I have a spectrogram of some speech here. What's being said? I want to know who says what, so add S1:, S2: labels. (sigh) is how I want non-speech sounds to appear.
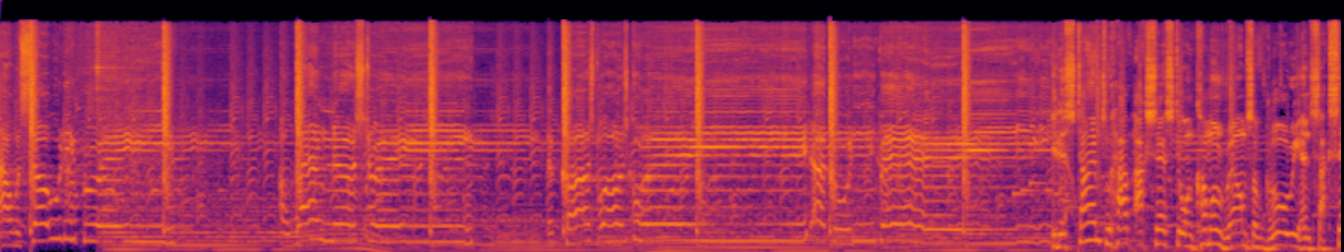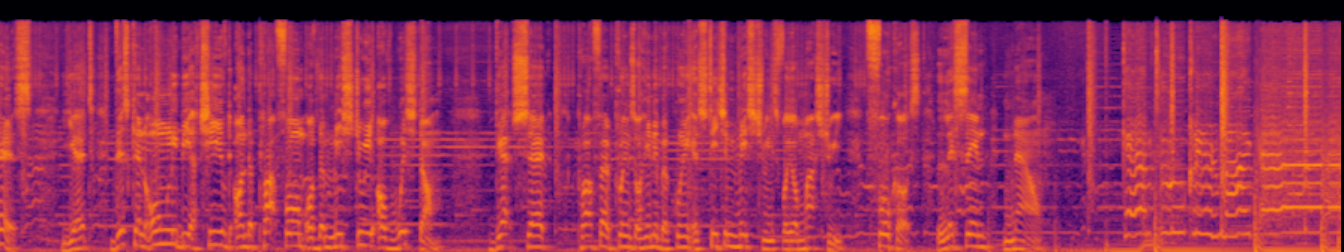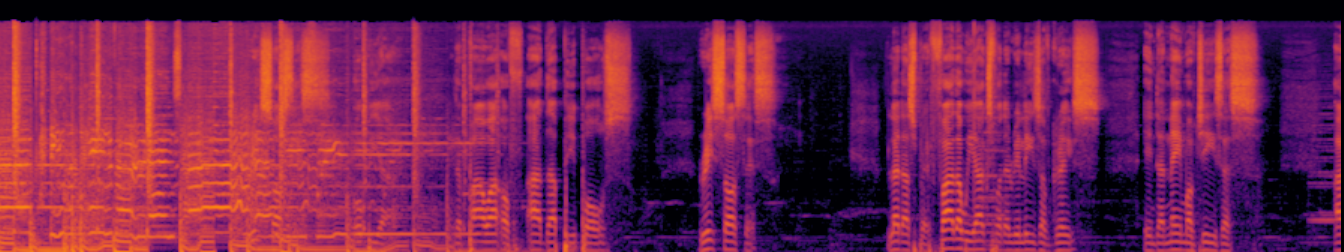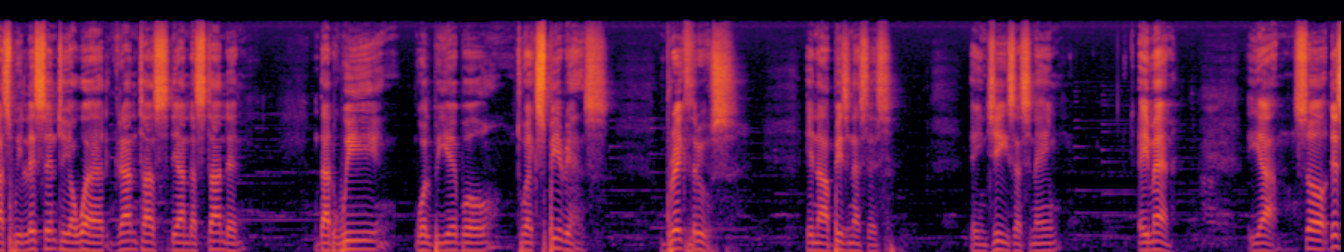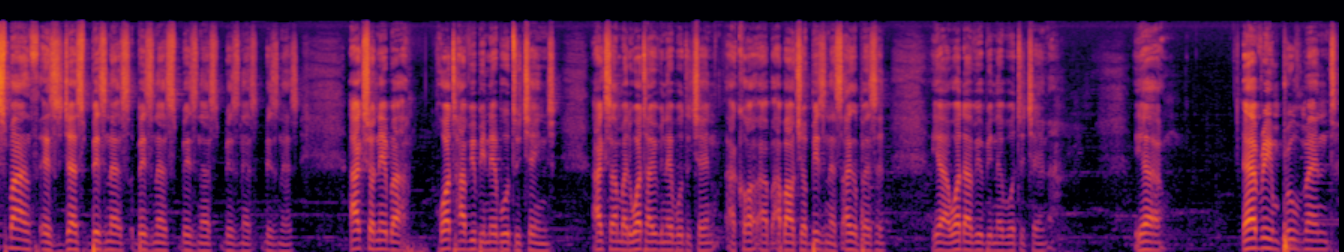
S1: I was so depraved. I went astray. The cost was great. I couldn't pay.
S2: It is time to have access to uncommon realms of glory and success. Yet, this can only be achieved on the platform of the mystery of wisdom. Get set, Prophet Prince or Ohene Bequin is teaching mysteries for your mastery. Focus, listen now.
S1: Came to clear my debt. Delivered and set
S3: resources,
S1: free.
S3: OPR, the power of other people's resources. Let us pray. Father, we ask for the release of grace in the name of Jesus. As we listen to your word, grant us the understanding that we will be able to experience breakthroughs in our businesses. In Jesus' name, amen. Yeah. So this month is just business, business, business, business, business. Ask your neighbor, what have you been able to change? Ask somebody, what have you been able to change about your business? Ask a person, yeah, what have you been able to change? Yeah. Every improvement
